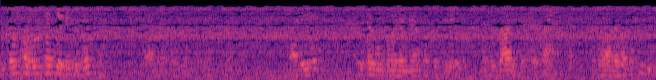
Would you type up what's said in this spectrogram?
Então sonhou que tinha perdido o jeito. Aí ele perguntou ao elemento para poder ajudar e interpretar. Eu falei, levanta o seguinte.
